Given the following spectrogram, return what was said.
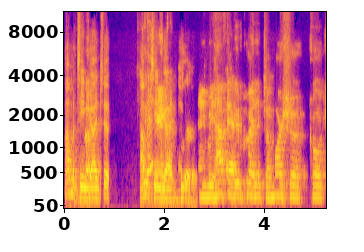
I'm a team guy too. I'm a team guy too. And we have to and, give credit to Marcia Cook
